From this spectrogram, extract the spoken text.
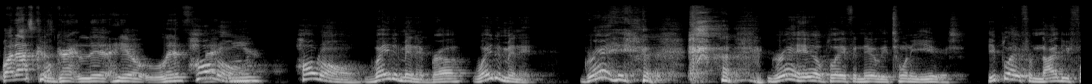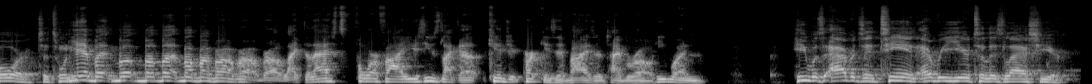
Well, that's because Grant li- Hill lived hold on, then. hold on, wait a minute, bro. Wait a minute. Grant Hill, Grant Hill played for nearly 20 years. He played from 94 to 20. Yeah, but but but but but but bro, bro, bro. Like the last four or five years, he was like a Kendrick Perkins advisor type role. He wasn't he was averaging 10 every year till his last year.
